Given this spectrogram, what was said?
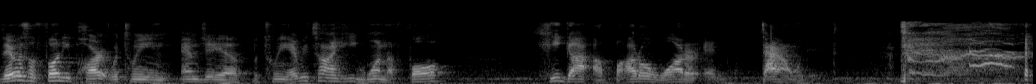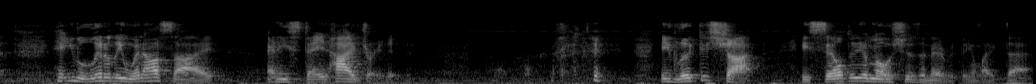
There was a funny part between MJF. Between every time he won a fall, he got a bottle of water and downed it. he literally went outside and he stayed hydrated. he looked his shot. He sold the emotions and everything like that.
